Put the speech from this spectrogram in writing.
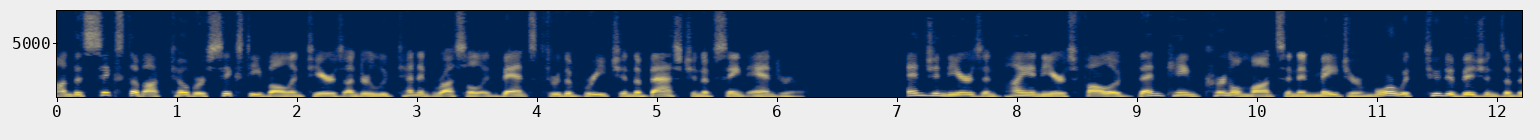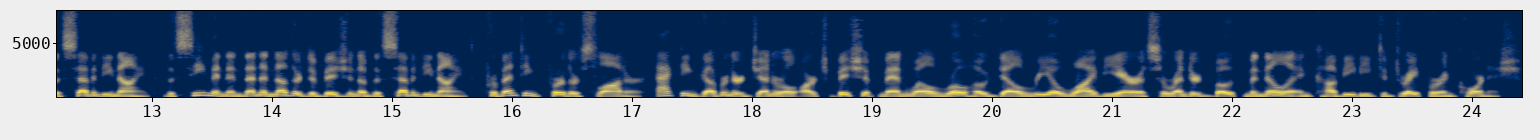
On 6 October 60 volunteers under Lieutenant Russell advanced through the breach in the bastion of St. Andrew. Engineers and pioneers followed, then came Colonel Monson and Major Moore with two divisions of the 79th, the Seamen and then another division of the 79th, preventing further slaughter. Acting Governor-General Archbishop Manuel Rojo del Rio y Vieira surrendered both Manila and Cavite to Draper and Cornish.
